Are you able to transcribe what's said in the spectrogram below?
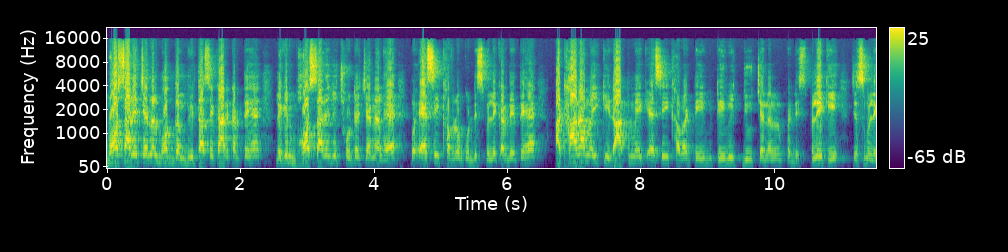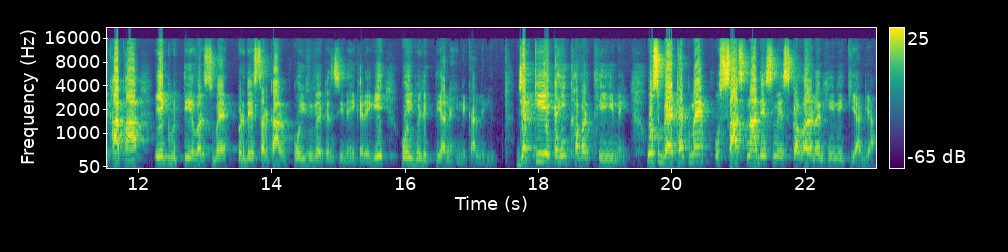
बहुत सारे चैनल बहुत गंभीरता से कार्य करते हैं, लेकिन बहुत सारे जो छोटे चैनल है, वो ऐसी खबरों को डिस्प्ले कर देते हैं। 18 मई की रात में एक ऐसी खबर टीवी टीवी न्यूज़ चैनल पर डिस्प्ले की, जिसमें लिखा था, एक वित्तीय वर्ष में प्रदेश सरकार कोई भी वैकेंसी नहीं करेगी, कोई भी रिक्तियाँ नहीं निकालेगी। जबकि ये कहीं खबर थी ही नहीं। उस बैठक में, उस शासनादेश में इसका वर्णन ही नहीं किया गया।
